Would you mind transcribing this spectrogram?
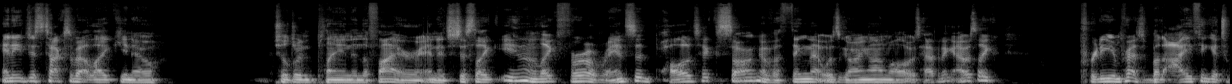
and he just talks about like you know children playing in the fire and it's just like you know like for a rancid politics song of a thing that was going on while it was happening i was like pretty impressed but i think it's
